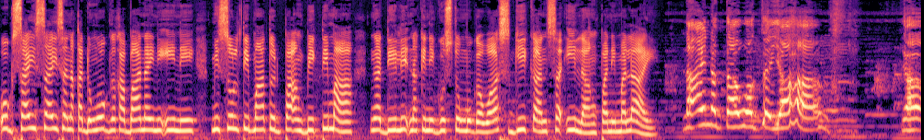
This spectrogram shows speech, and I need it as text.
ug saysay sa nakadungog nga kabanay ni Ini, misulti matud pa ang biktima nga dili na kini gustong mugawas gikan sa ilang panimalay. na ay nagtawag sa iyaha. Ya,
